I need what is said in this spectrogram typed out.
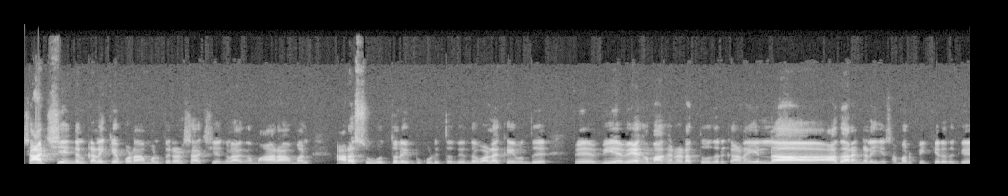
சாட்சியங்கள் கலைக்கப்படாமல் பிறர் சாட்சியங்களாக மாறாமல் அரசு ஒத்துழைப்பு கொடுத்தது இந்த வழக்கை வந்து வேகமாக நடத்துவதற்கான எல்லா ஆதாரங்களையும் சமர்ப்பிக்கிறதுக்கு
